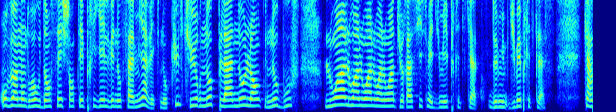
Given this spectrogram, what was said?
On veut un endroit où danser, chanter, prier, élever nos familles avec nos cultures, nos plats, nos langues, nos bouffes, loin, loin, loin, loin, loin du racisme et du mépris de, classe. Car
